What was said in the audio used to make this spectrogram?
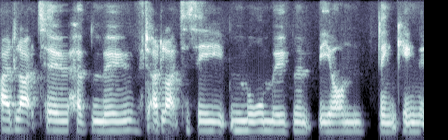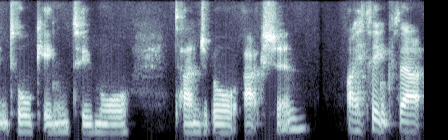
I'd like to have moved. I'd like to see more movement beyond thinking and talking to more tangible action. I think that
